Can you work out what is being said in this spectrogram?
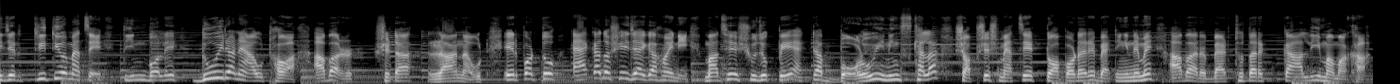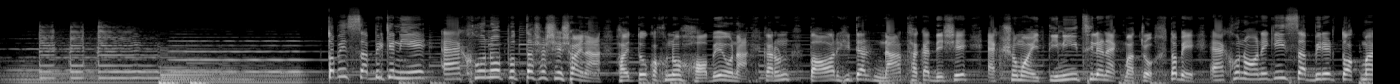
নিজের তৃতীয় ম্যাচে তিন বলে দুই রানে আউট হওয়া। আবার সেটা রান আউট এরপর তো একাদশেই জায়গা হয়নি। মাঝে সুযোগ পেয়ে একটা বড় ইনিংস খেলা, সবশেষ ম্যাচে টপ অর্ডারে ব্যাটিং নেমে আবার ব্যর্থতার কালি মামাখা তবে সাব্বিরকে নিয়ে এখনও প্রত্যাশা শেষ হয় না, হয়তো কখনো হবেও না, কারণ পাওয়ার হিটার না থাকা দেশে একসময় তিনিই ছিলেন একমাত্র। তবে এখন অনেকেই সাব্বিরের তকমা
